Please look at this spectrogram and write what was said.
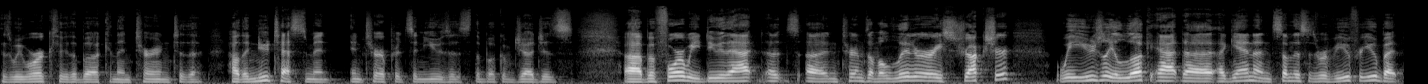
as we work through the book and then turn to the how the New Testament interprets and uses the book of Judges. Uh, before we do that, uh, uh, in terms of a literary structure, we usually look at uh, again, and some of this is review for you, but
